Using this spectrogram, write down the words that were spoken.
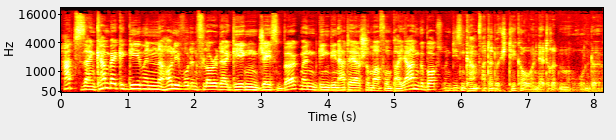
hat sein Comeback gegeben in Hollywood in Florida gegen Jason Bergman. Gegen den hat er ja schon mal vor ein paar Jahren geboxt und diesen Kampf hat er durch TKO in der dritten Runde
